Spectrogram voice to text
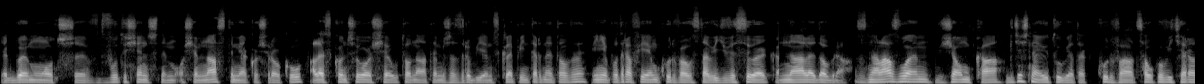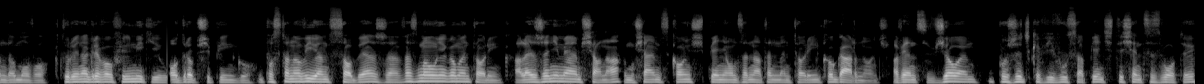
jak byłem młodszy w 2018 jakoś roku, ale skończyło się to na tym, że zrobiłem sklep internetowy i nie potrafiłem kurwa ustawić wysyłek. No ale dobra. Znalazłem ziomka gdzieś na YouTubie, tak kurwa całkowicie randomowo, który nagrywał filmiki o dropshippingu. I postanowiłem sobie, że wezmę u niego mentoring, ale że nie miałem siana, to musiałem skądś pieniądze na ten mentoring ogarnąć. A więc wziąłem pożyczkę Vivusa 5000 zł,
